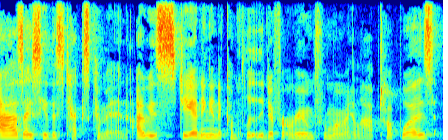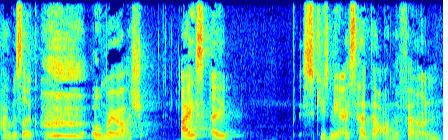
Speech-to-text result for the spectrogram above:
as I see this text come in, I was standing in a completely different room from where my laptop was. I was like, oh my gosh, I, I, excuse me, I said that on the phone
